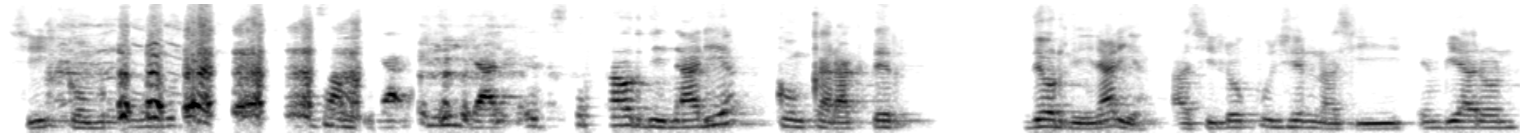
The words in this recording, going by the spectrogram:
¿Sí? Como una Asamblea General Extraordinaria con carácter de ordinaria. Así lo pusieron, así enviaron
